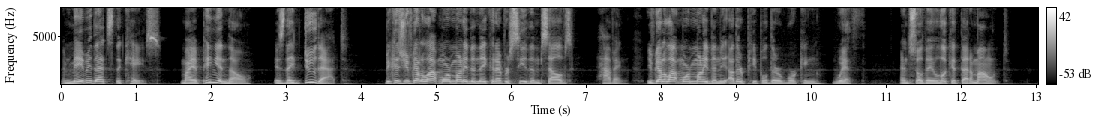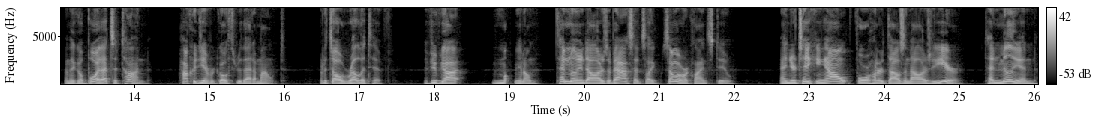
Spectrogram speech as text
And maybe that's the case. My opinion, though, is they do that because you've got a lot more money than they could ever see themselves having. You've got a lot more money than the other people they're working with. And so they look at that amount and they go, boy, that's a ton. How could you ever go through that amount? But it's all relative. If you've got, you know, $10 million of assets like some of our clients do, and you're taking out $400,000 a year, 10 million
